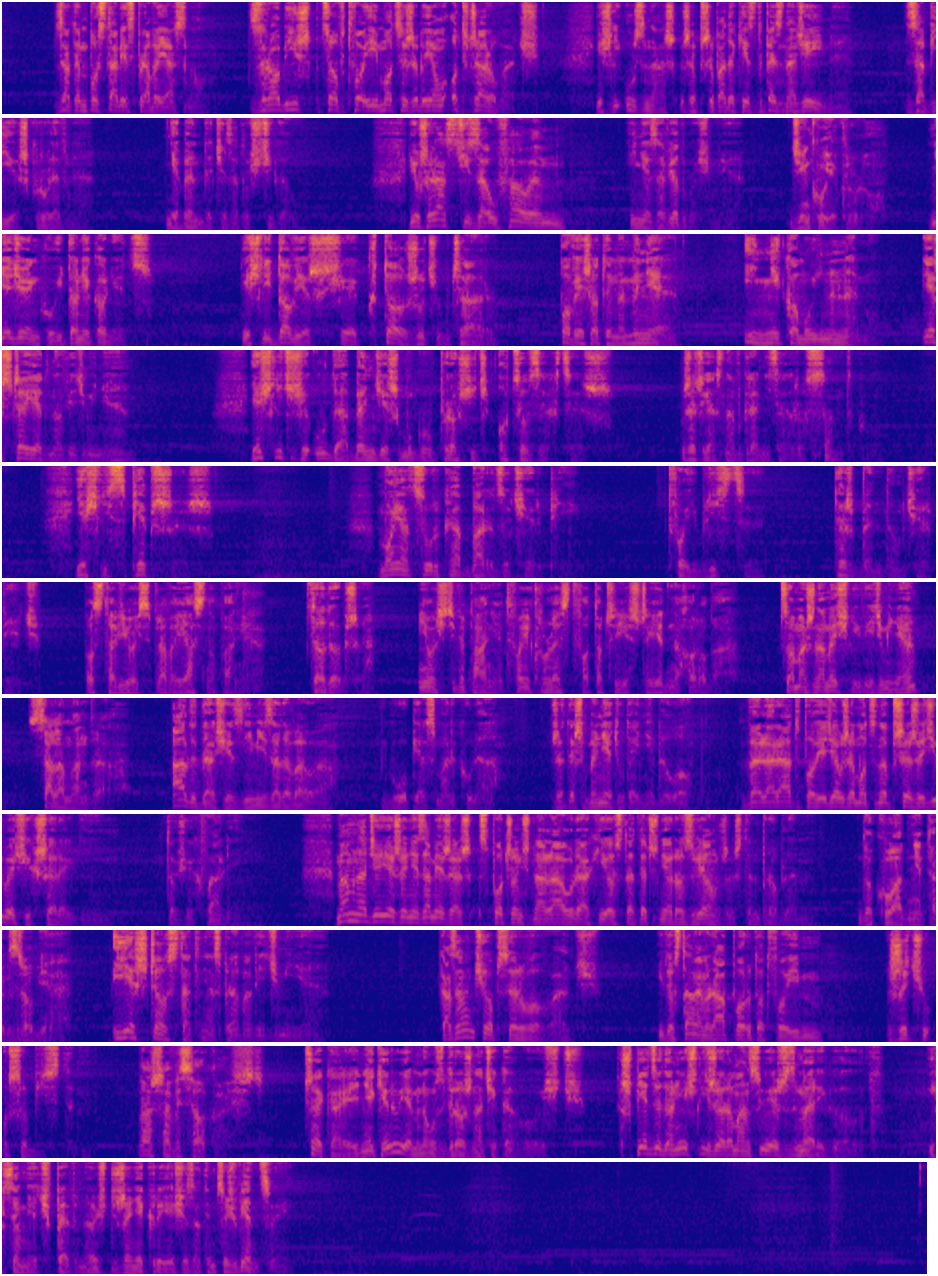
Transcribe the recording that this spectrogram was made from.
Zatem postawię sprawę jasno. Zrobisz, co w twojej mocy, żeby ją odczarować. Jeśli uznasz, że przypadek jest beznadziejny, zabijesz królewnę. Nie będę cię za to ścigał. Już raz ci zaufałem i nie zawiodłeś mnie. Dziękuję, królu. Nie dziękuj, to nie koniec. Jeśli dowiesz się, kto rzucił czar, powiesz o tym mnie i nikomu innemu. Jeszcze jedno, Wiedźminie. Jeśli ci się uda, będziesz mógł prosić o co zechcesz. Rzecz jasna w granicach rozsądku. Jeśli spieprzysz, moja córka bardzo cierpi. Twoi bliscy też będą cierpieć. Postawiłeś sprawę jasno, panie. To dobrze. Miłościwy panie, twoje królestwo toczy jeszcze jedna choroba. Co masz na myśli, Wiedźminie? Salamandra. Adda się z nimi zadawała. Głupia smarkula. Że też mnie tutaj nie było. Welarad powiedział, że mocno przerzedziłeś ich szeregi. To się chwali. Mam nadzieję, że nie zamierzasz spocząć na laurach i ostatecznie rozwiążesz ten problem. Dokładnie tak zrobię. I jeszcze ostatnia sprawa, Wiedźminie. Kazałem cię obserwować i dostałem raport o twoim życiu osobistym. Wasza wysokość. Czekaj, nie kieruje mną zdrożna ciekawość. Szpiedzy donieśli, że romansujesz z Marigold. I chcę mieć pewność, że nie kryje się za tym coś więcej.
